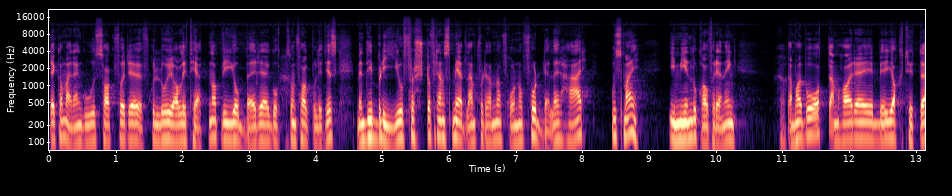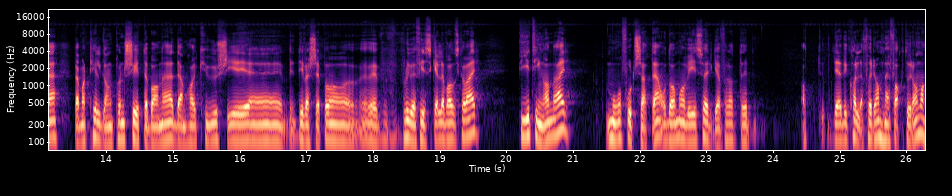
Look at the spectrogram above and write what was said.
Det kan være en god sak for, eh, for lojaliteten at vi jobber eh, godt som fagpolitisk, men de blir jo først og fremst medlem fordi de får noen fordeler her hos meg, i min lokalforening. De har båt, de har ei jakthytte, de har tilgang på en skytebane, de har kurs i eh, diverse på eh, fluefiske eller hva det skal være. De tingene der må fortsette, og da må vi sørge for at det, at det vi kaller for rammefaktorene,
